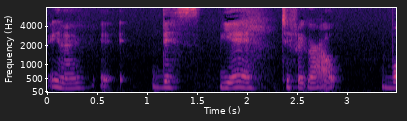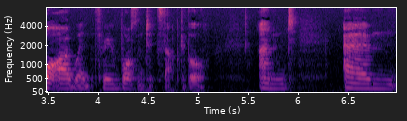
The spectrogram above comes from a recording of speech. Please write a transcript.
you know, it, this year to figure out what I went through wasn't acceptable, and um,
